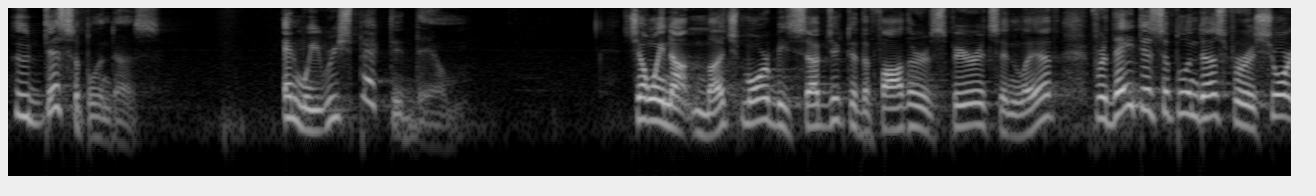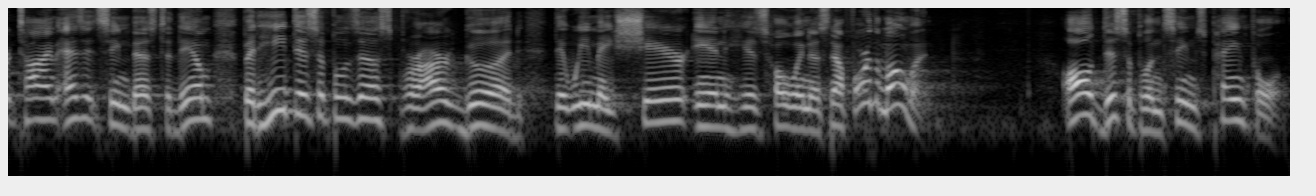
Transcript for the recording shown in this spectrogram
who disciplined us, and we respected them. Shall we not much more be subject to the Father of spirits and live? For they disciplined us for a short time as it seemed best to them, but He disciplines us for our good, that we may share in His holiness. Now, for the moment, all discipline seems painful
